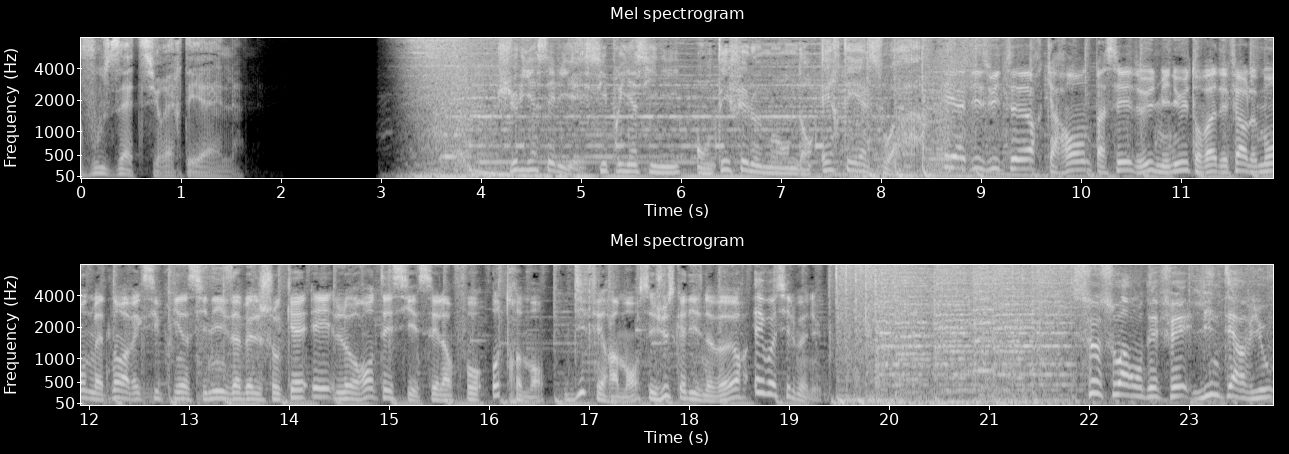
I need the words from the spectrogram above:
vous êtes sur RTL. Julien Cellier et Cyprien Sini ont défait le monde dans RTL Soir. Et à 18h40, passé de 1 minute, on va défaire le monde maintenant avec Cyprien Sini, Isabelle Choquet et Laurent Tessier. C'est l'info autrement, différemment, c'est jusqu'à 19h et voici le menu. Ce soir, on défait l'interview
